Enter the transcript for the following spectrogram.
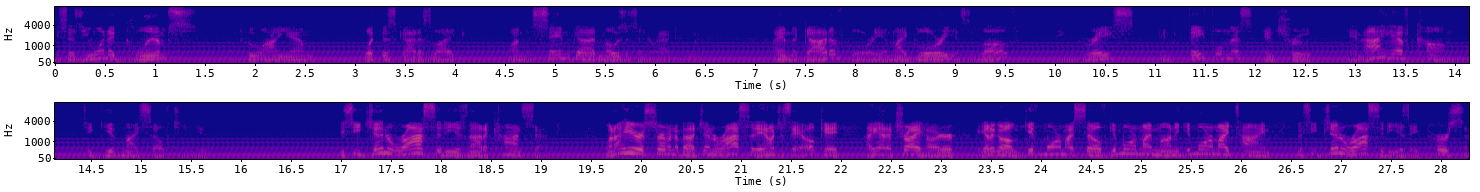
He says, You want a glimpse of who I am, what this God is like? Well, I'm the same God Moses interacted with. I am the God of glory, and my glory is love and grace and faithfulness and truth, and I have come to give myself to you. You see, generosity is not a concept. When I hear a sermon about generosity, I don't just say, okay, I got to try harder. I got to go and give more of myself, give more of my money, give more of my time. You see, generosity is a person.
